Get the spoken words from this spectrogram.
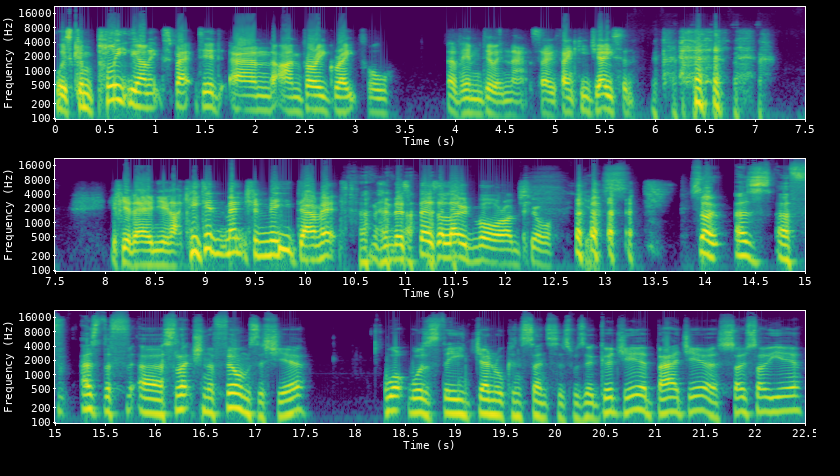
was completely unexpected. And I'm very grateful of him doing that. So thank you, Jason. if you're there and you're like, he didn't mention me, damn it. there's, there's a load more, I'm sure. yes. So, as as the uh, selection of films this year, what was the general consensus? Was it a good year, bad year, a so-so year?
